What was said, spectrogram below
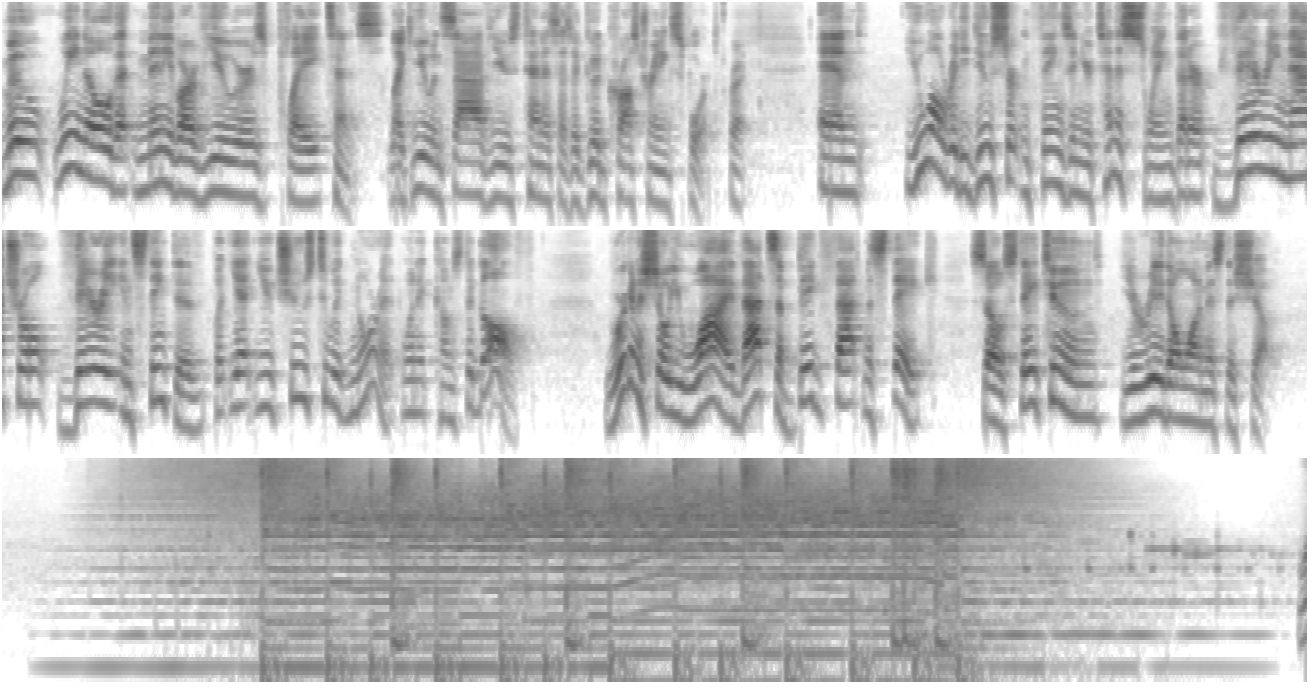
Mu, we know that many of our viewers play tennis. Like you and Sav use tennis as a good cross training sport. Right. And you already do certain things in your tennis swing that are very natural, very instinctive, but yet you choose to ignore it when it comes to golf. We're going to show you why that's a big fat mistake. So stay tuned. You really don't want to miss this show.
